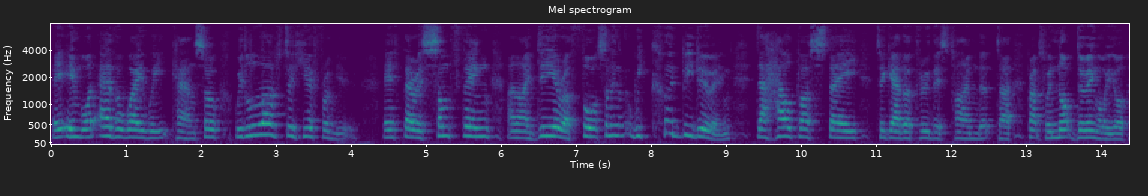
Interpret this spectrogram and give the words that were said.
in whatever way we can. So we'd love to hear from you if there is something, an idea, a thought, something that we could be doing to help us stay together through this time that uh, perhaps we're not doing or you're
